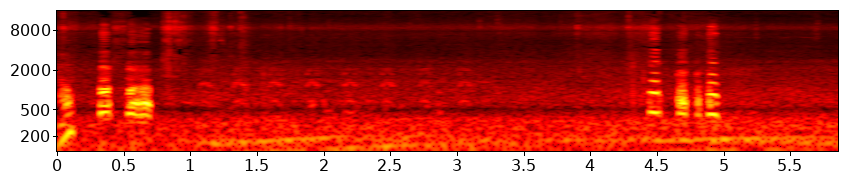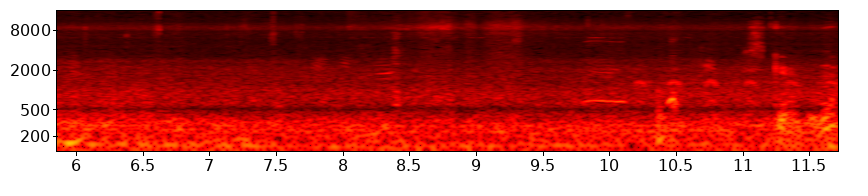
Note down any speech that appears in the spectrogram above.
Help? Scared to death.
